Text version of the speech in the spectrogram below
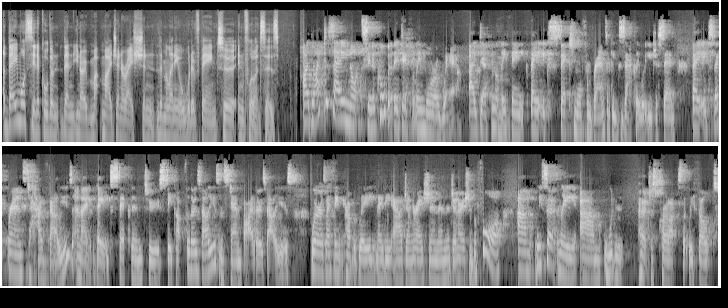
Are they more cynical than than you know my, my generation, the millennial, would have been to influencers? I'd like to say not cynical, but they're definitely more aware. I definitely mm. think they expect more from brands, like exactly what you just said. They expect brands to have values and they, they expect them to speak up for those values and stand by those values. Whereas I think probably maybe our generation and the generation before, um, we certainly um, wouldn't purchase products that we felt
